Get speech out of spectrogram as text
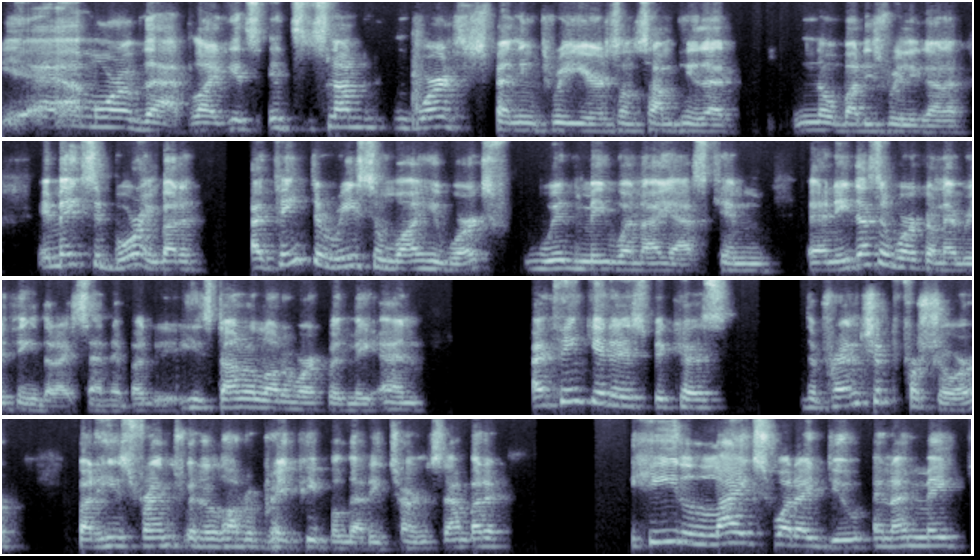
yeah, more of that. Like it's it's it's not worth spending three years on something that nobody's really gonna. It makes it boring. But I think the reason why he works with me when I ask him, and he doesn't work on everything that I send him, but he's done a lot of work with me, and I think it is because the friendship for sure. But he's friends with a lot of great people that he turns down. But he likes what I do, and I make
